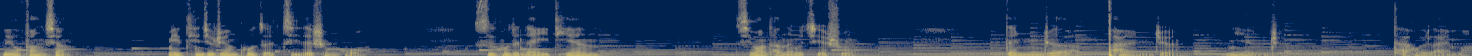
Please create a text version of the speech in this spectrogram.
没有方向，每天就这样过着自己的生活，似乎的那一天，希望它能够结束。等着，盼着，念着，他会来吗？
